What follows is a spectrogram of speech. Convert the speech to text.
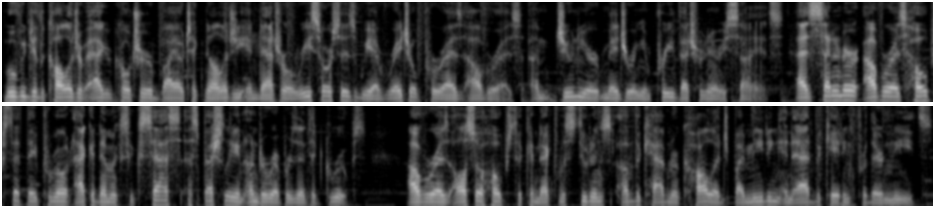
Moving to the College of Agriculture, Biotechnology, and Natural Resources, we have Rachel Perez Alvarez, a junior majoring in pre veterinary science. As senator, Alvarez hopes that they promote academic success, especially in underrepresented groups. Alvarez also hopes to connect with students of the CABNR College by meeting and advocating for their needs.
